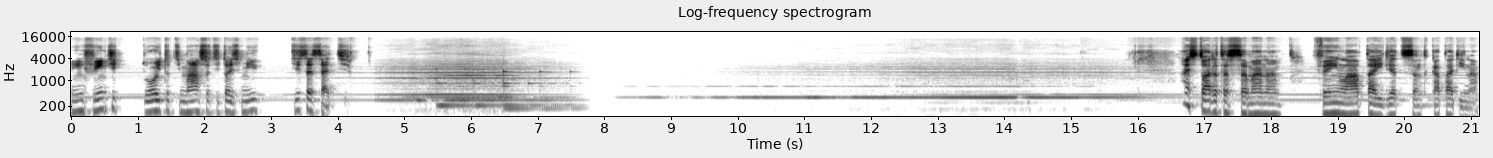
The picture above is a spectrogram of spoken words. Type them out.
em 28 de março de 2000 A história dessa semana vem lá da ilha de Santa Catarina,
